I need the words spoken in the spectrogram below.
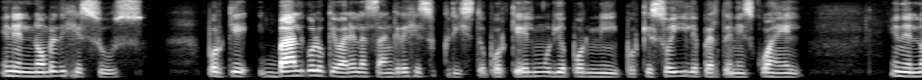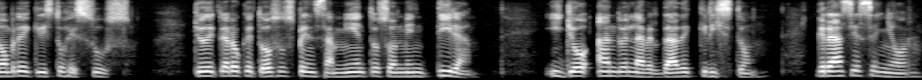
en el nombre de Jesús, porque valgo lo que vale la sangre de Jesucristo, porque Él murió por mí, porque soy y le pertenezco a Él. En el nombre de Cristo Jesús. Yo declaro que todos sus pensamientos son mentira y yo ando en la verdad de Cristo. Gracias Señor,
